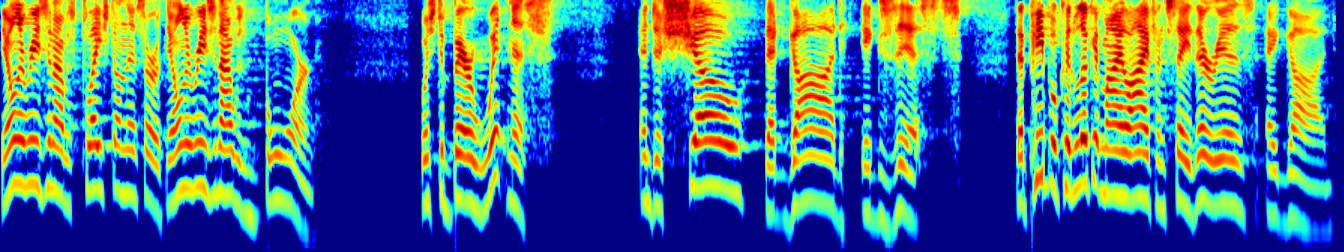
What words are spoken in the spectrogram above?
the only reason I was placed on this earth, the only reason I was born was to bear witness and to show that God exists. That people could look at my life and say, there is a God.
